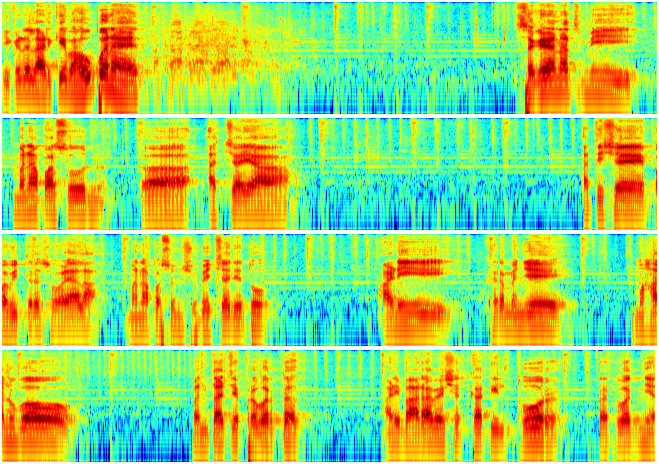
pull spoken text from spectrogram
इकडे लाडके भाऊ पण आहेत. सगळ्यांनाच मी मनापासून आजच्या या अतिशय पवित्र सोहळ्याला मनापासून शुभेच्छा देतो. आणि खरं म्हणजे महानुभाव पंथाचे प्रवर्तक आणि बाराव्या शतकातील थोर तत्त्वज्ञ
